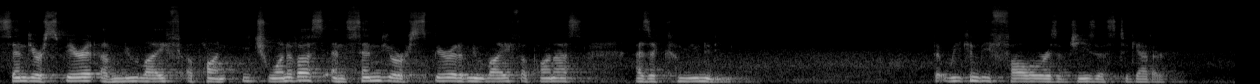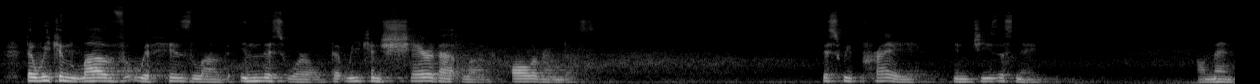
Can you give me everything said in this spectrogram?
Send your spirit of new life upon each one of us and send your spirit of new life upon us as a community. That we can be followers of Jesus together. That we can love with his love in this world. That we can share that love all around us. This we pray in Jesus' name. Amen.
